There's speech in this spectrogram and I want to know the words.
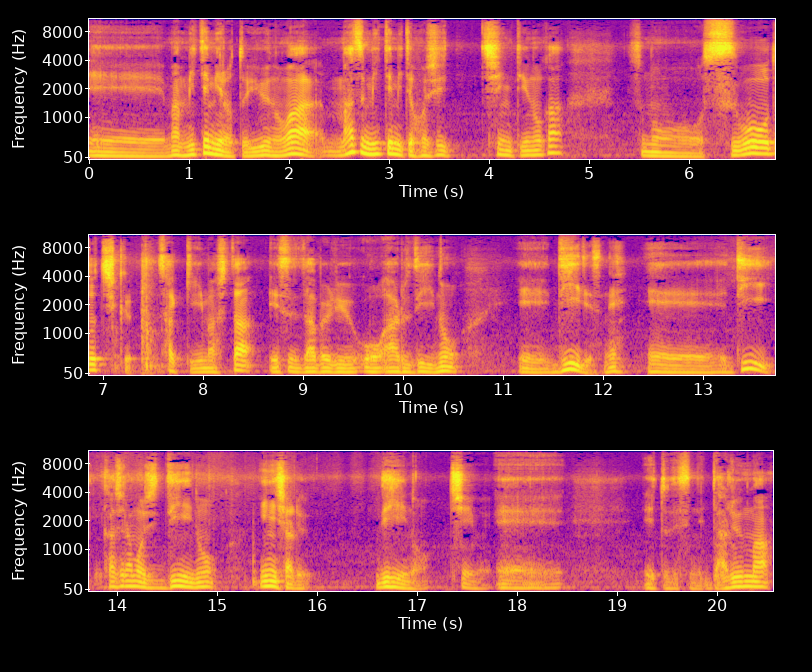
えー、まあ見てみろというのは、まず見てみてほしいシーンっていうのが、その、スウォード地区、さっき言いました SWORD の、えー、D ですね。えー、D、頭文字 D のイニシャル D のチーム、えー、えっとですね、だるま、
